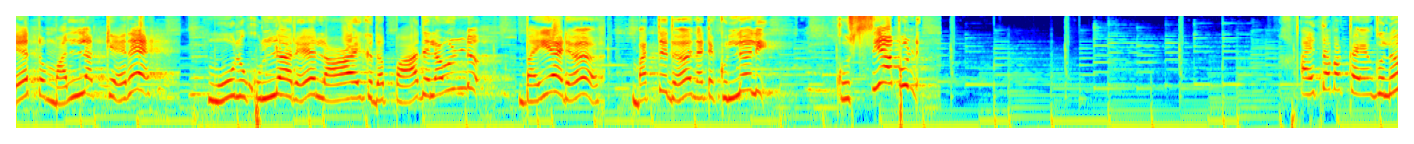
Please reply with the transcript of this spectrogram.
ಏತು ಮಲ್ಲ ಕೆರೆ. ಮೂಲು ಕುಲ್ಲರೆ ಲಾಯ್ಕದ ಪಾದೆಲ್ಲ ಉಂಡು. ಬಯ್ಯಾಡು ಬತ್ತದ ನಟ ಕುಲ್ಲಲಿ ಕುಸ್ಸಿ ಆಪುಂಡು ಆಯ್ತ ಬಕ್ಕ ಎಂಗುಲು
